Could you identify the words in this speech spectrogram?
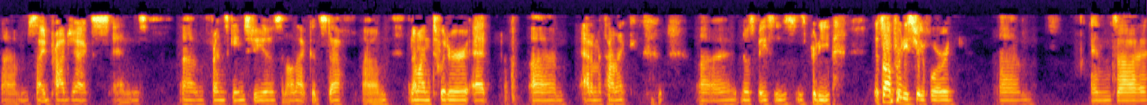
um, side projects and um, friends game studios and all that good stuff. Um, and I'm on Twitter at um, uh, no spaces is pretty. It's all pretty straightforward. Um, and uh,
